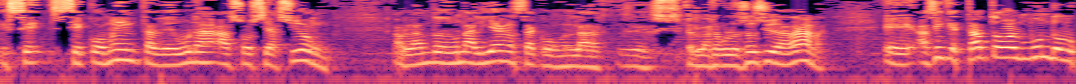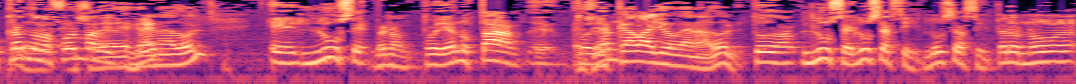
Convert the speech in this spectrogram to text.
se, se comenta de una asociación, hablando de una alianza con la, eh, la Revolución Ciudadana. Eh, así que está todo el mundo buscando la forma ¿Eso de... ganador? eh, luce, bueno, todavía no está... eh, todavía es caballo ganador. toda- luce, luce así, luce así, pero no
